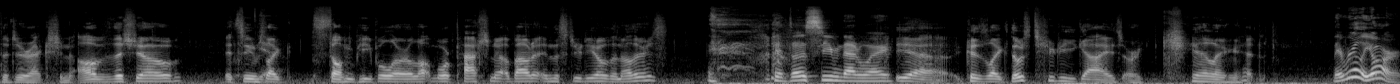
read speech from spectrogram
the direction of the show. It seems Yeah. like some people are a lot more passionate about it in the studio than others. it does seem that way. Yeah, because like those 2D guys are killing it. They really are.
